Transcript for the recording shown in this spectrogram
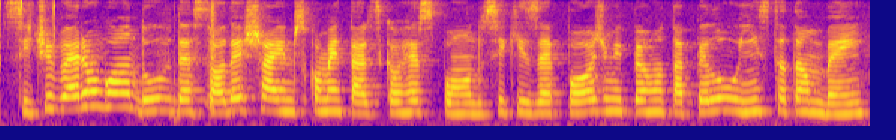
Se tiverem alguma dúvida é só deixar aí nos comentários que eu respondo. Se quiser pode me perguntar pelo Insta também.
